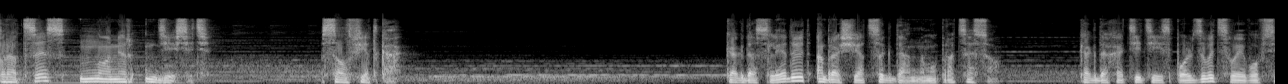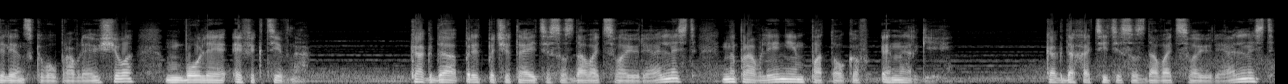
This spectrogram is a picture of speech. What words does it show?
Процесс номер 10. Салфетка. Когда следует обращаться к данному процессу? Когда хотите использовать своего вселенского управляющего более эффективно? Когда предпочитаете создавать свою реальность направлением потоков энергии? Когда хотите создавать свою реальность,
